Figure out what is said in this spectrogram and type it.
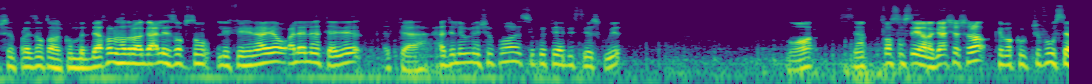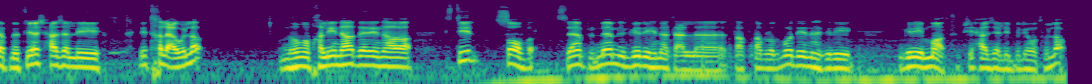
باش نبريزونطوه لكم من الداخل ونهضروا كاع les options اللي فيه هنايا وعلى ال intérieur تاعه الحاجة الاولى نشوفوها c'est que فيها des sièges كبير noir simple façon سياره كاع شاشره كما راكم تشوفوا simple ما فيهاش حاجة اللي اللي تخلع ولا هما مخلينها دايرينها style sobre simple même ال gris هنا تاع تاع ال tableau de bord دايرينها gris gris mat ماشي حاجة اللي brillante ولا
